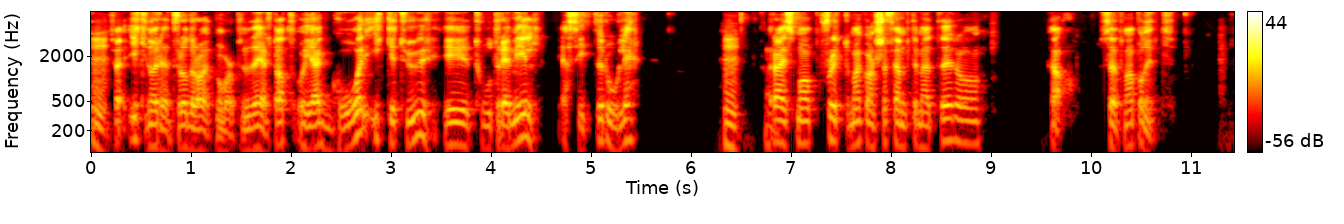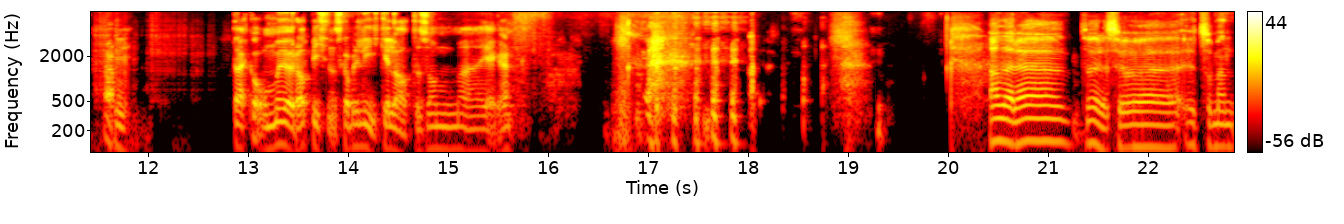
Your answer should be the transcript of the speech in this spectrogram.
Mm. Så jeg er ikke noe redd for å dra ut med valpen i det hele tatt. Og jeg går ikke tur i to-tre mil, jeg sitter rolig. Mm. Reiser meg opp, flytter meg kanskje 50 meter og ja, setter meg på nytt. Ja. Mm. Det er ikke om å gjøre at bikkjene skal bli like late som eh, jegeren. Ja, det høres jo eh, ut som en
